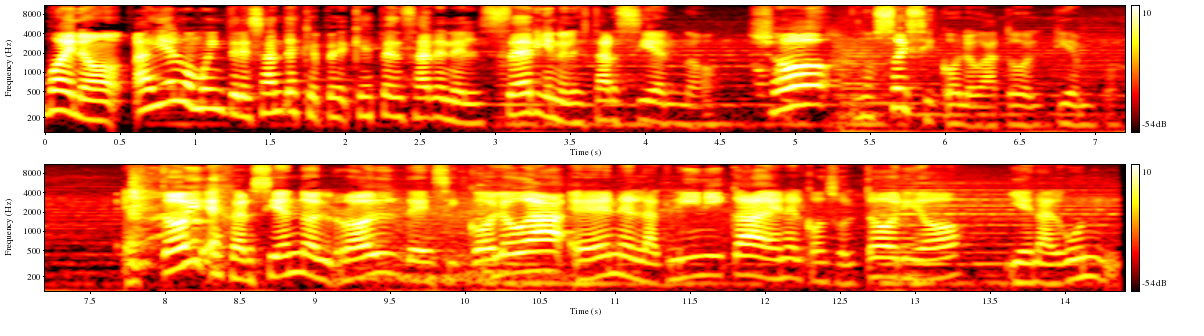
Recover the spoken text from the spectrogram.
Bueno, hay algo muy interesante es que, que es pensar en el ser y en el estar siendo. Yo no soy psicóloga todo el tiempo. Estoy ejerciendo el rol de psicóloga en, en la clínica, en el consultorio y en algún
